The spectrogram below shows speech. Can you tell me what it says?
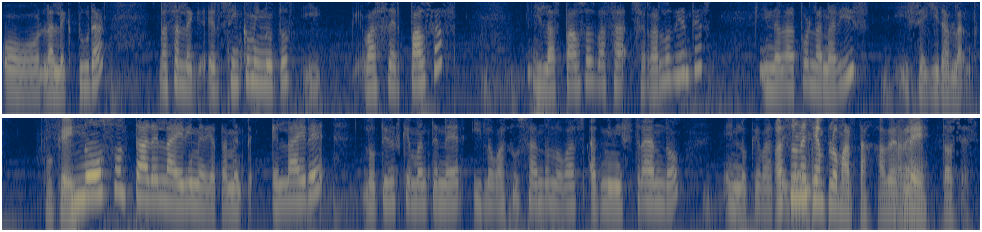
o la lectura. Vas a leer cinco minutos y vas a hacer pausas. Y las pausas vas a cerrar los dientes, inhalar por la nariz y seguir hablando. No soltar el aire inmediatamente. El aire lo tienes que mantener y lo vas usando, lo vas administrando en lo que vas Haz un ejemplo, Marta. A ver, A ver, lee. entonces.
